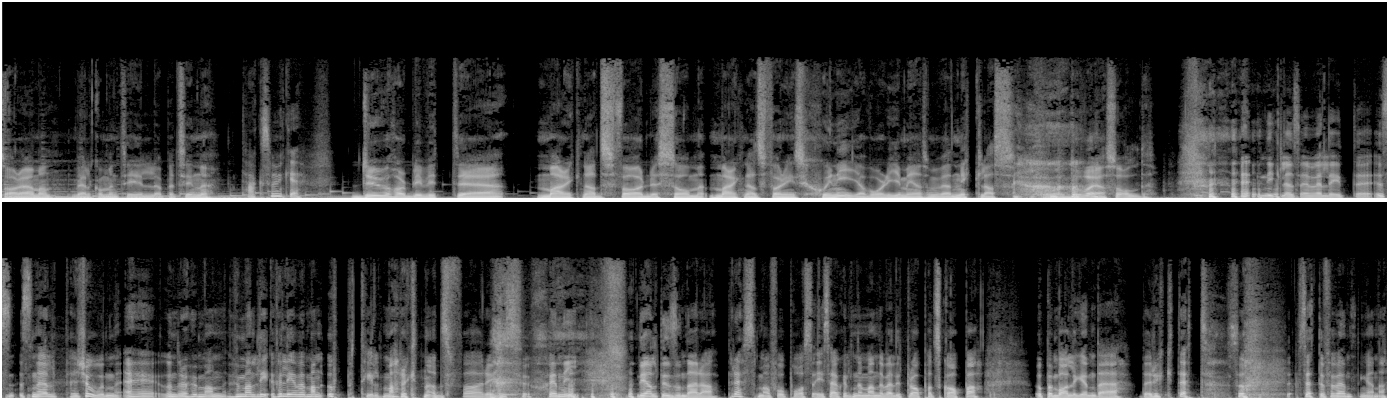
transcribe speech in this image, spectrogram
Sara Öhman, välkommen till Öppet sinne. Tack så mycket. Du har blivit eh, marknadsförd som marknadsföringsgeni av vår gemensamma vän Niklas. Och då var jag såld. Niklas är en väldigt eh, snäll person. Eh, undrar hur, man, hur, man, hur lever man upp till marknadsföringsgeni? Det är alltid en sån där eh, press man får på sig, särskilt när man är väldigt bra på att skapa uppenbarligen det, det ryktet, så sätter förväntningarna.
